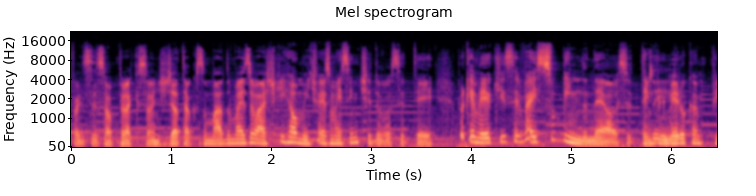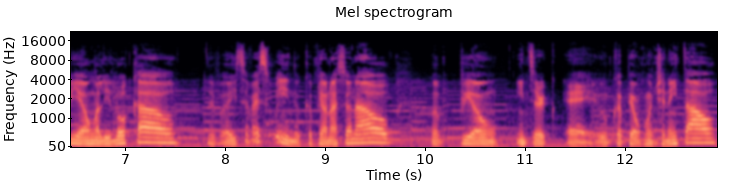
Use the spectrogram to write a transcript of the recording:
pode ser só pela questão de já estar tá acostumado, mas eu acho que realmente faz mais sentido você ter. Porque meio que você vai subindo, né? Ó, você tem Sim. primeiro o campeão ali local, aí você vai subindo. Campeão nacional, campeão inter. É, o campeão continental.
